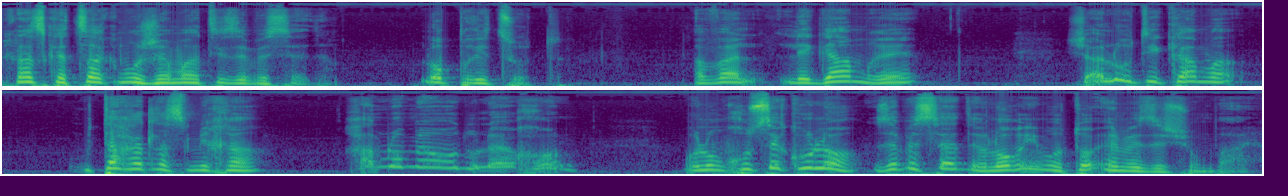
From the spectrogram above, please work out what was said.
מכנס קצר, כמו שאמרתי, זה בסדר. לא פריצות. אבל לגמרי, שאלו אותי כמה, מתחת לשמיכה, חם לו מאוד, הוא לא יכול. אבל הוא מכוסה כולו, זה בסדר, לא רואים אותו, אין בזה שום בעיה.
